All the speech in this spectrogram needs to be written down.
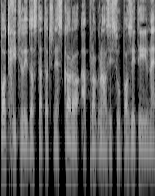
podchytili dostatočne skoro a prognózy sú pozitívne.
